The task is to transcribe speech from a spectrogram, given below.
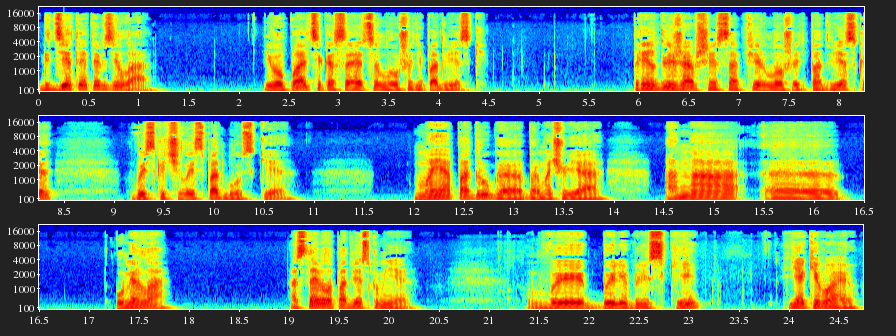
Где ты это взяла?» Его пальцы касаются лошади подвески. Принадлежавшая сапфир лошадь-подвеска выскочила из-под блузки. «Моя подруга, — бормочу я, — она... Э, умерла. Оставила подвеску мне». «Вы были близки?» Я киваю,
